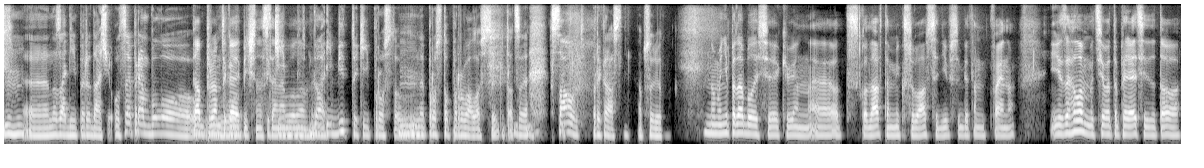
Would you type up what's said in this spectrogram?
Мгм. е, на задній передачі. Оце прям було. Там прям така епічна сцена такий, була. Да, і біт такий просто Мгм. не просто порвалося. Це саунд прекрасний, абсолютно. Ну, мені подобалося, як він е, от складав, там, міксував, сидів собі там файно. І загалом ці от операції до того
